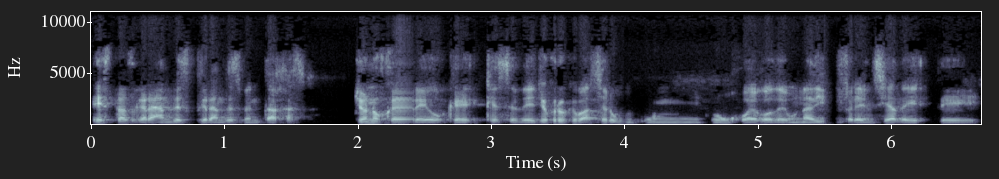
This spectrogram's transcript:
estas grandes, grandes ventajas. Yo no creo que, que se dé, yo creo que va a ser un, un- un juego de una diferencia de, de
